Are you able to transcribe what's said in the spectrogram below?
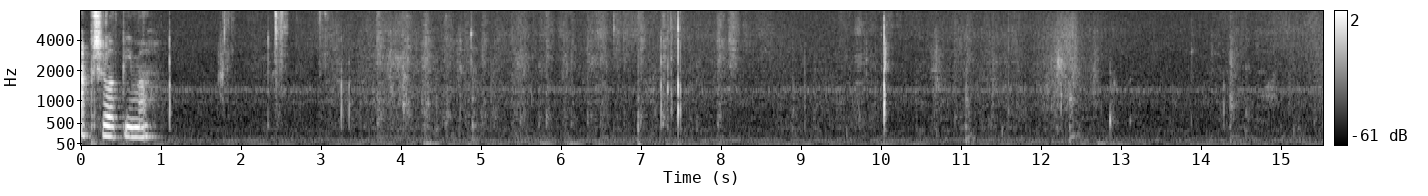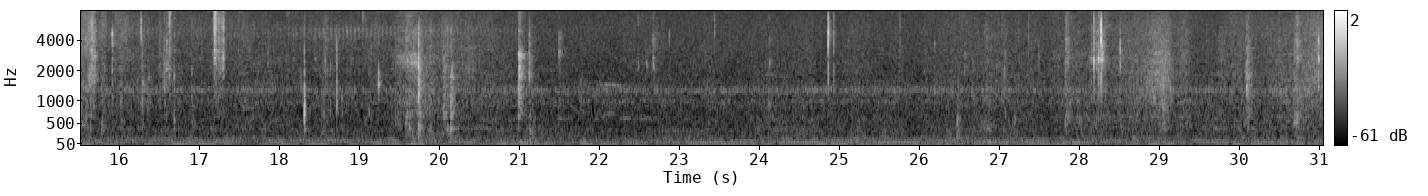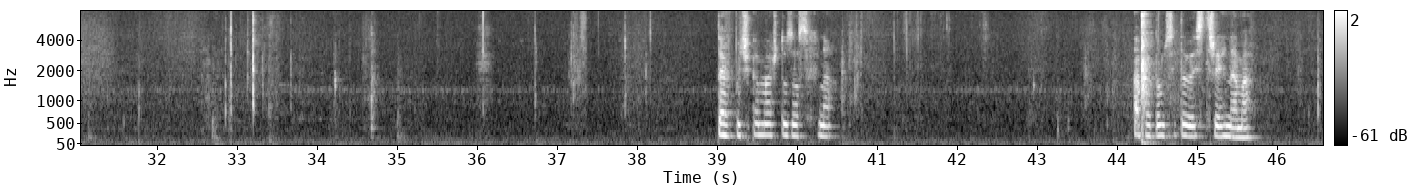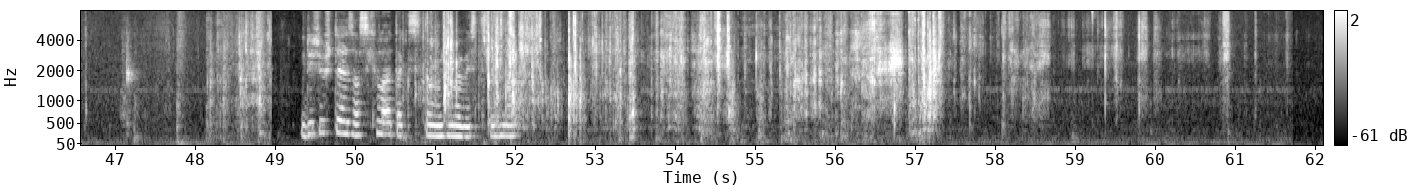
A přilepíme. Tak počkáme, až to zaschne. A potom si to vystřihneme. Když už to je zaschlé, tak si to můžeme vystřihnout.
